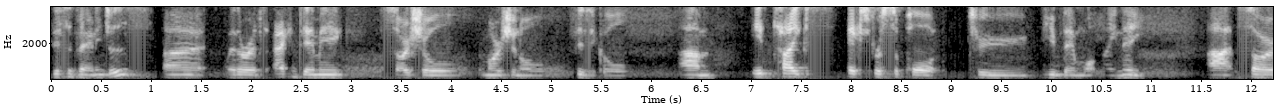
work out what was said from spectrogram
disadvantages, uh, whether it's academic, social, emotional, physical. Um, it takes extra support to give them what they need. Uh, so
